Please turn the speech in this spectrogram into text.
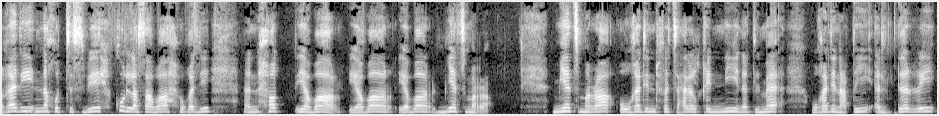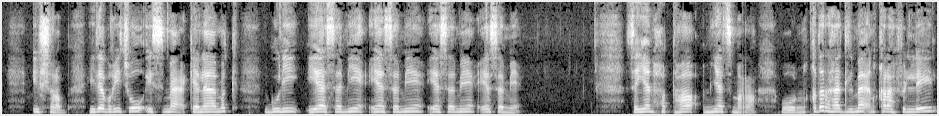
غادي ناخد تسبيح كل صباح وغادي نحط يبار يبار يبار مية مرة. مية مرة وغادي نفت على القنينة الماء وغادي نعطي الدري يشرب. إلا بغيتو يسمع كلامك قولي يا سميع يا سميع يا سميع يا سميع. سيا نحطها مية مرة. ونقدر هاد الماء نقراه في الليل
